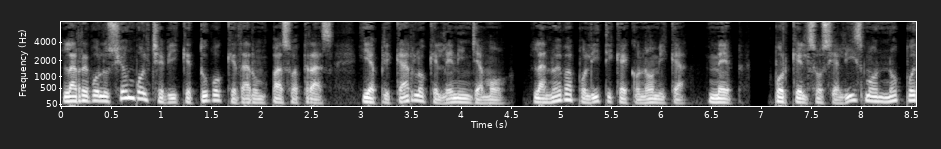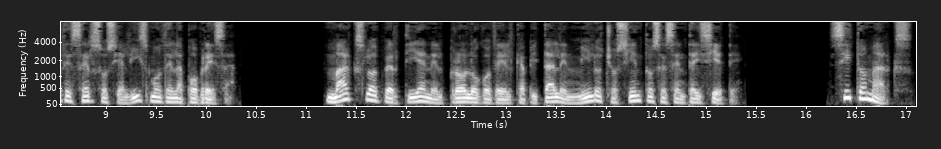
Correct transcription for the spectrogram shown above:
La revolución bolchevique tuvo que dar un paso atrás y aplicar lo que Lenin llamó la nueva política económica, MEP, porque el socialismo no puede ser socialismo de la pobreza. Marx lo advertía en el prólogo de El Capital en 1867. Cito a Marx.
